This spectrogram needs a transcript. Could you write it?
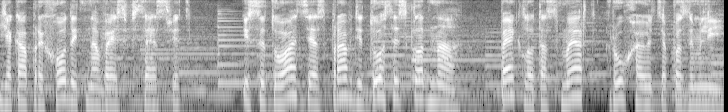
яка приходить на весь Всесвіт. І ситуація справді досить складна. Пекло та смерть рухаються по землі.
